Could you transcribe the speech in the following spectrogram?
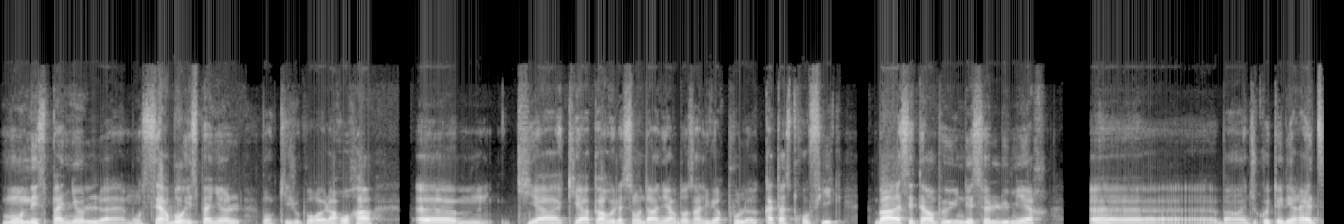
mon espagnol, euh, mon serbo espagnol, bon, qui joue pour euh, la Roja, qui, a, qui a apparu la saison dernière dans un Liverpool catastrophique, bah, c'était un peu une des seules lumières ben, du côté des Reds.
